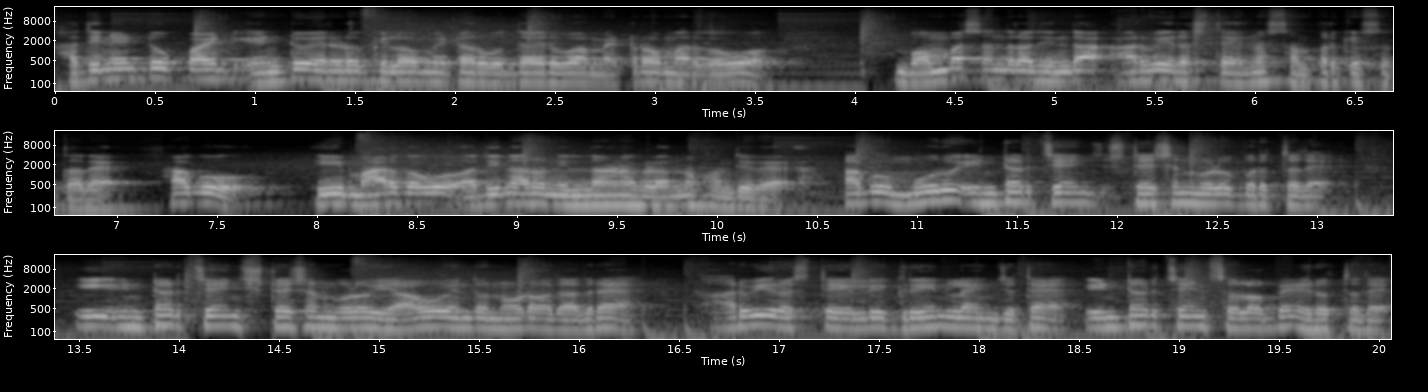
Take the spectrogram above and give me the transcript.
ಹದಿನೆಂಟು ಪಾಯಿಂಟ್ ಎಂಟು ಎರಡು ಕಿಲೋಮೀಟರ್ ಉದ್ದ ಇರುವ ಮೆಟ್ರೋ ಮಾರ್ಗವು ಬೊಂಬಸಂದ್ರದಿಂದ ಆರ್ ವಿ ರಸ್ತೆಯನ್ನು ಸಂಪರ್ಕಿಸುತ್ತದೆ. ಹಾಗೂ ಈ ಮಾರ್ಗವು ಹದಿನಾರು ನಿಲ್ದಾಣಗಳನ್ನು ಹೊಂದಿವೆ. ಹಾಗೂ ಮೂರು ಇಂಟರ್ಚೇಂಜ್ ಸ್ಟೇಷನ್ಗಳು ಬರುತ್ತದೆ. ಈ ಇಂಟರ್ಚೇಂಜ್ ಸ್ಟೇಷನ್ಗಳು ಯಾವುವು ಎಂದು ನೋಡೋದಾದರೆ ಆರ್ ವಿ ರಸ್ತೆಯಲ್ಲಿ ಗ್ರೀನ್ ಲೈನ್ ಜೊತೆ ಇಂಟರ್ಚೇಂಜ್ ಸೌಲಭ್ಯ ಇರುತ್ತದೆ.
